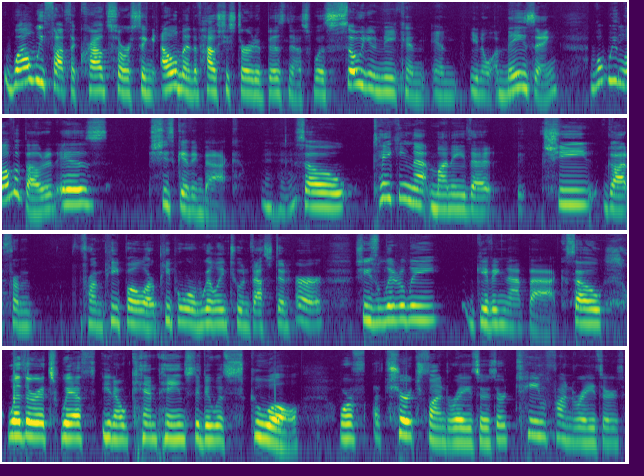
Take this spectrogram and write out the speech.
while we thought the crowdsourcing element of how she started a business was so unique and, and you know amazing, what we love about it is she's giving back. Mm-hmm. So, taking that money that she got from from people or people were willing to invest in her, she's literally giving that back. So whether it's with you know campaigns to do with school or uh, church fundraisers or team fundraisers,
